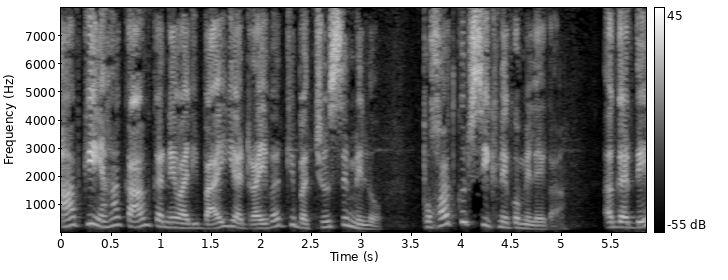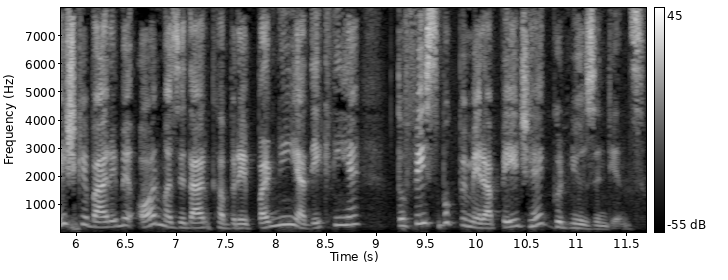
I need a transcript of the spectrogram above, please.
आपके यहाँ काम करने वाली बाई या ड्राइवर के बच्चों से मिलो। बहुत कुछ सीखने को मिलेगा। अगर देश के बारे में और मज़ेदार खबरें पढ़नी या देखनी है तो फेसबुक पे मेरा पेज है गुड न्यूज़ इंडियंस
